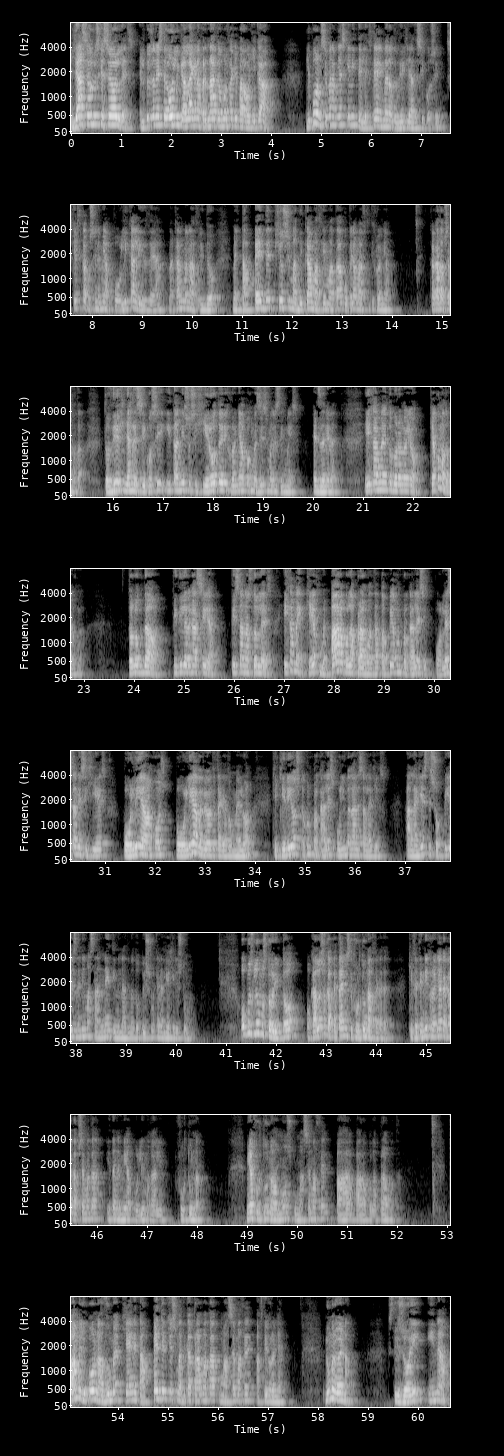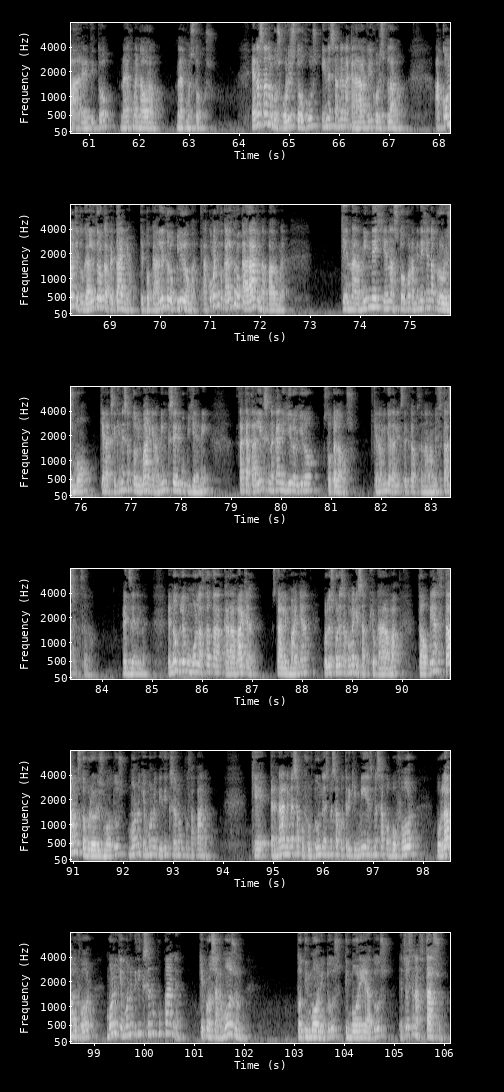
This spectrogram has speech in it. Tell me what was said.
Γεια σε όλους και σε όλες. Ελπίζω να είστε όλοι καλά για να περνάτε όμορφα και παραγωγικά. Λοιπόν, σήμερα μιας και είναι η τελευταία ημέρα του 2020, σκέφτηκα πως είναι μια πολύ καλή ιδέα να κάνουμε ένα βίντεο με τα 5 πιο σημαντικά μαθήματα που πήραμε αυτή τη χρονιά. Κακά τα ψέματα. Το 2020 ήταν ίσως η χειρότερη χρονιά που έχουμε ζήσει μέχρι στιγμής. Έτσι δεν είναι. Είχαμε τον κορονοϊό και ακόμα τον έχουμε. Το lockdown, τη τηλεργασία, τις αναστολές. Είχαμε και έχουμε πάρα πολλά πράγματα τα οποία έχουν προκαλέσει πολλές ανησυχίες, πολύ άγχος, πολλή αβεβαιότητα για το μέλλον και κυρίως έχουν προκαλέσει πολύ μεγάλες αλλαγές. Αλλαγές τις οποίες δεν ήμασταν έτοιμοι να αντιμετωπίσουμε και να διαχειριστούμε. Όπως λέω όμως το ρητό, ο καλός ο καπετάνιος στη φουρτούνα φαίνεται. Και η φετινή χρονιά, κακά τα ψέματα, ήταν μια πολύ μεγάλη φουρτούνα. Μια φουρτούνα όμως που μας έμαθε πάρα πάρα πολλά πράγματα. Πάμε λοιπόν να δούμε ποια είναι τα 5 πιο σημαντικά πράγματα που μας έμαθε αυτή η χρονιά. Νούμερο 1. Στη ζωή είναι απαραίτητο να έχουμε ένα όραμα, να έχουμε στόχους. Ένας άνθρωπος χωρίς στόχους είναι σαν ένα καράβι χωρίς πλάνο. Ακόμα και τον καλύτερο καπετάνιο και το καλύτερο πλήρωμα, ακόμα και το καλύτερο καράβι να πάρουμε και να μην έχει ένα στόχο, να μην έχει ένα προορισμό και να ξεκινήσει από το λιμάνι και να μην ξέρει που πηγαίνει, θα καταλήξει να κάνει γύρω-γύρω στο πέλαγος και να μην καταλήξει τελικά πουθενά, να μην φτάσει πουθενά. Έτσι δεν είναι. Ενώ βλέπουμε όλα αυτά τα καραβάκια στα λιμάνια, πολλές φορές ακόμα και σαν πιο κάραβα, τα οποία φτάνουν στον προορισμό τους μόνο και μόνο επειδή ξέρουν πού θα πάνε. Και περνάνε μέσα από φουρτούνες, μέσα από τρικυμίες, μέσα από μποφόρ, πολλά μποφόρ, μόνο και μόνο επειδή ξέρουν πού πάνε. Και προσαρμόζουν το τιμόνι τους, την πορεία τους, έτσι ώστε να φτάσουν.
